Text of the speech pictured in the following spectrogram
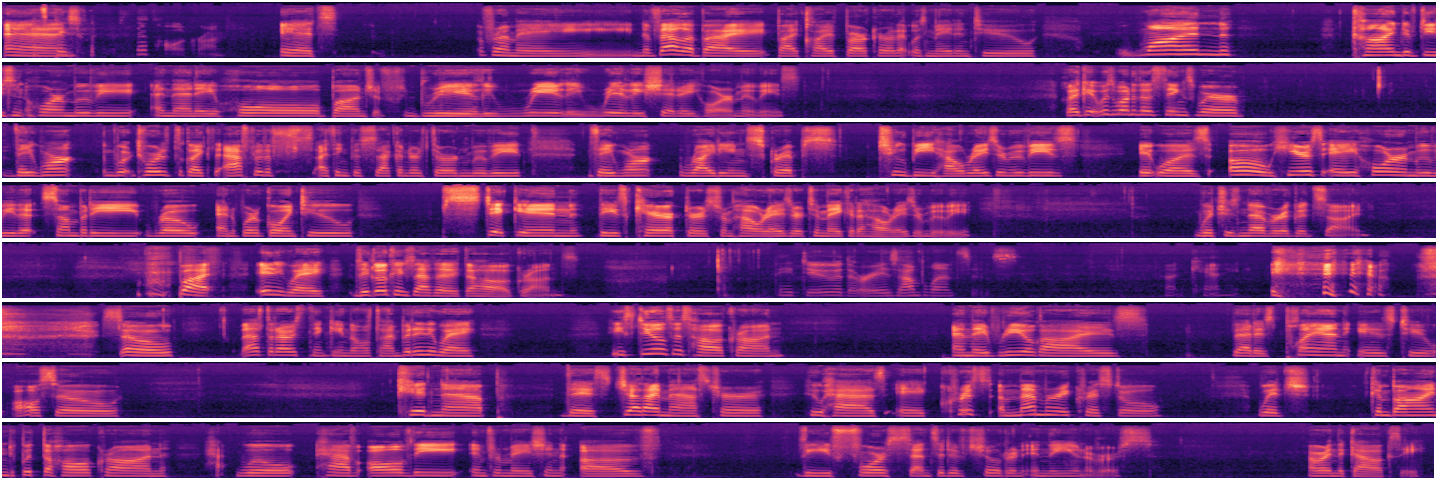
That's And basically the Sith holocron. it's from a novella by by Clive Barker that was made into one kind of decent horror movie and then a whole bunch of really really really shitty horror movies. Like it was one of those things where they weren't towards like after the I think the second or third movie, they weren't writing scripts to be Hellraiser movies. It was, oh, here's a horror movie that somebody wrote, and we're going to stick in these characters from Hellraiser to make it a Hellraiser movie, which is never a good sign. But anyway, they look exactly like the holocrons. They do. The resemblance is uncanny. So that's what I was thinking the whole time. But anyway, he steals his holocron, and they realize that his plan is to also kidnap this Jedi Master who has a a memory crystal, which combined with the holocron ha- will have all the information of the force sensitive children in the universe or in the galaxy,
